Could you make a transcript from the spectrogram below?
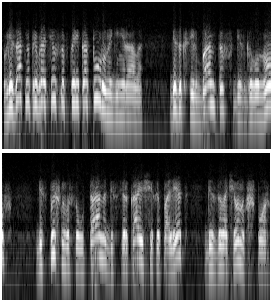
внезапно превратился в карикатуру на генерала, без аксельбантов, без галунов, без пышного султана, без сверкающих эполет, без золоченых шпор.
